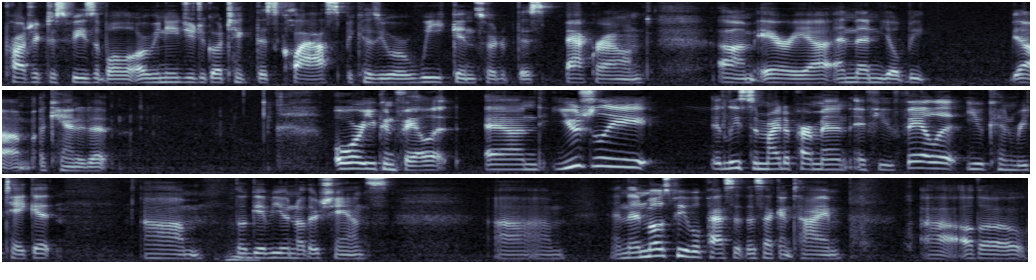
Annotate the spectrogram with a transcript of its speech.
project is feasible, or we need you to go take this class because you were weak in sort of this background um, area, and then you'll be um, a candidate. Or you can fail it. And usually, at least in my department, if you fail it, you can retake it. Um, They'll give you another chance. Um, and then most people pass it the second time, uh, although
